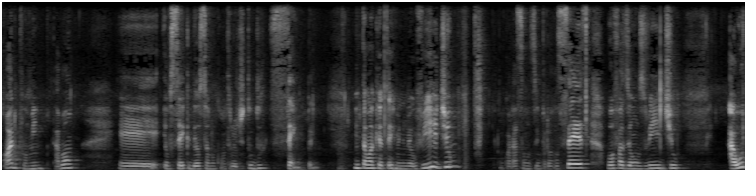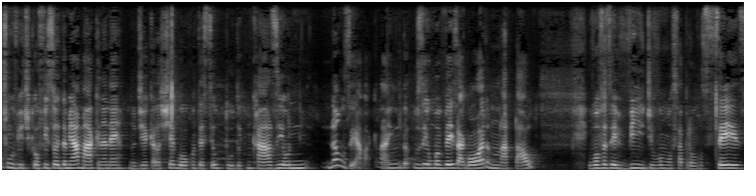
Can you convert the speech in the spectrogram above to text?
ore por mim, tá bom? É, eu sei que Deus está no controle de tudo sempre. Então aqui eu termino meu vídeo, um coraçãozinho para vocês. Vou fazer uns vídeos o último vídeo que eu fiz foi da minha máquina, né? No dia que ela chegou, aconteceu tudo aqui em casa e eu não usei a máquina ainda. Usei uma vez agora, no Natal. Eu vou fazer vídeo, vou mostrar pra vocês.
